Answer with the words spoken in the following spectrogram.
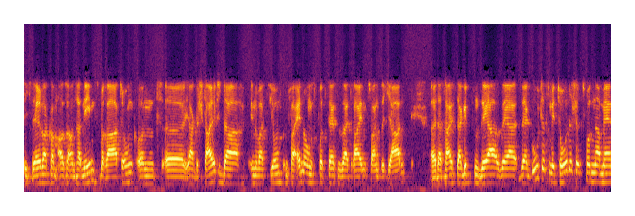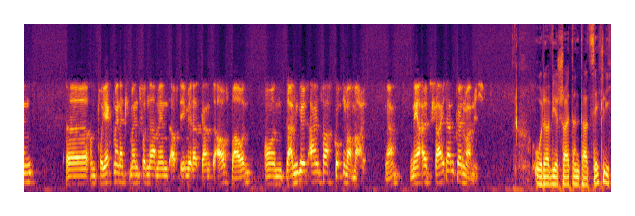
ich selber komme aus der Unternehmensberatung und äh, ja, gestalte da Innovations- und Veränderungsprozesse seit 23 Jahren. Äh, das heißt, da gibt es ein sehr, sehr, sehr gutes methodisches Fundament äh, und Projektmanagement-Fundament, auf dem wir das Ganze aufbauen. Und dann gilt einfach, gucken wir mal. Ja? Mehr als scheitern können wir nicht. Oder wir scheitern tatsächlich.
